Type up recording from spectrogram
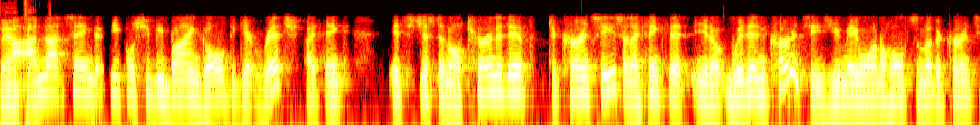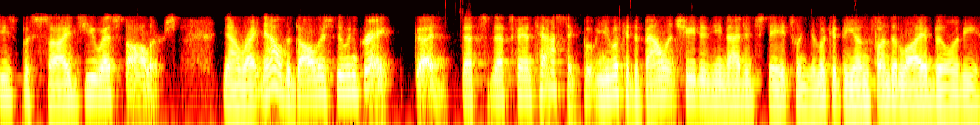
Fantastic. I'm not saying that people should be buying gold to get rich. I think it's just an alternative to currencies. And I think that, you know, within currencies, you may want to hold some other currencies besides US dollars. Now, right now, the dollar's doing great. Good. That's that's fantastic. But when you look at the balance sheet of the United States, when you look at the unfunded liabilities,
